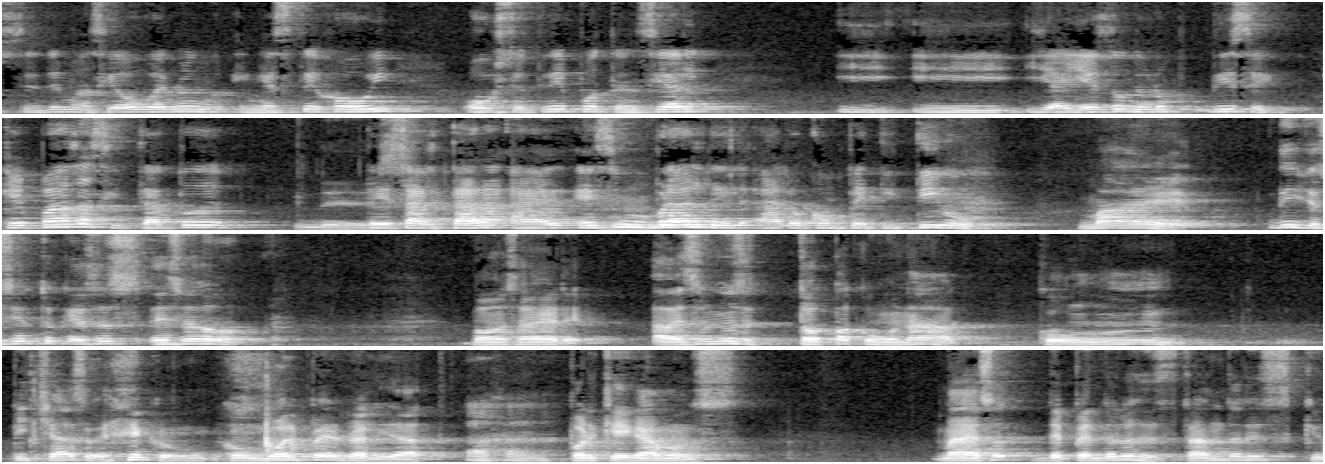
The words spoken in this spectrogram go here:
usted es demasiado bueno en, en este hobby, o usted tiene potencial, y, y, y ahí es donde uno dice, ¿qué pasa si trato de, De- de saltar a, a ese umbral de, a lo competitivo? Mae, di, yo siento que eso es, eso, vamos a ver, a veces uno se topa con una, con un pichazo, eh, con, con un golpe de realidad, Ajá. porque digamos, mae, eso depende de los estándares que,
